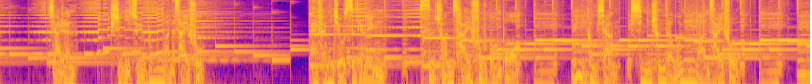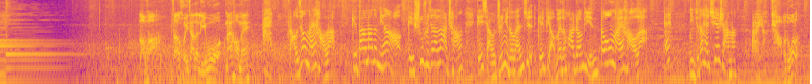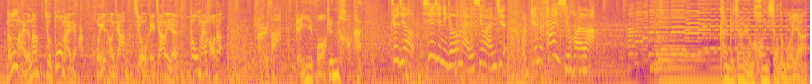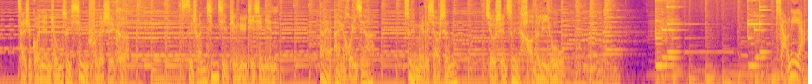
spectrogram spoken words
家人是你最温暖的财富。FM 九四点零，四川财富广播，与你共享新春的温暖财富。老婆，咱回家的礼物买好没？哎，早就买好了，给爸妈的棉袄，给叔叔家的腊肠，给小侄女的玩具，给表妹的化妆品都买好了。哎，你觉得还缺啥吗？哎呀，差不多了，能买的呢就多买点儿，回趟家就给家里人都买好的。儿子，这衣服真好看。舅舅，谢谢你给我买的新玩具，我真的太喜欢了。看着家人欢笑的模样。才是过年中最幸福的时刻。四川经济频率提醒您：带爱回家，最美的笑声就是最好的礼物。小丽啊，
